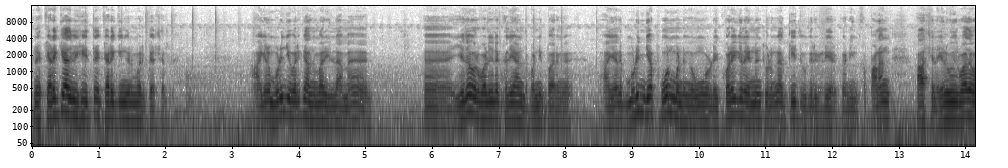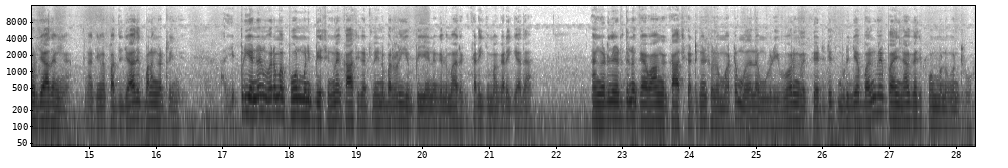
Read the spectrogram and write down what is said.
ஏன்னா கிடைக்காத விஷயத்தை கிடைக்குங்கிற மாதிரி பேசுகிறது அதில் முடிஞ்ச வரைக்கும் அந்த மாதிரி இல்லாமல் ஏதோ ஒரு வழியில் கல்யாணத்தை பண்ணி பாருங்கள் அதில் முடிஞ்சால் ஃபோன் பண்ணுங்கள் உங்களுடைய குறைகளை என்னன்னு சொல்லுங்கள் அதை தீர்த்து வைக்கிறக்கிட்டே இருக்கும் நீங்கள் பணம் காசு இல்லை. எழுபது ரூபா தான் ஒரு ஜாதகங்க. பார்த்தீங்களா? பத்து ஜாதகம் பணம் கட்டுறீங்க. அது எப்படி என்னென்னு வரமா ஃபோன் பண்ணி பேசுங்களேன். காசு கட்டலைன்னு பரவாயில்ல எப்படி எனக்கு இந்த மாதிரி இருக்குது கிடைக்குமா கிடைக்காதா? நாங்கள் எடுத்து எடுத்துன்னு வாங்க காசு கட்டுங்கன்னு சொல்ல மாட்டோம். முதல்ல உங்களுடைய விவரங்களை கேட்டுட்டு முடிஞ்சால் பாருங்களேன். பதினஞ்சு நாள் கழிச்சு ஃபோன் பண்ணுங்கன்றுவோம்.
